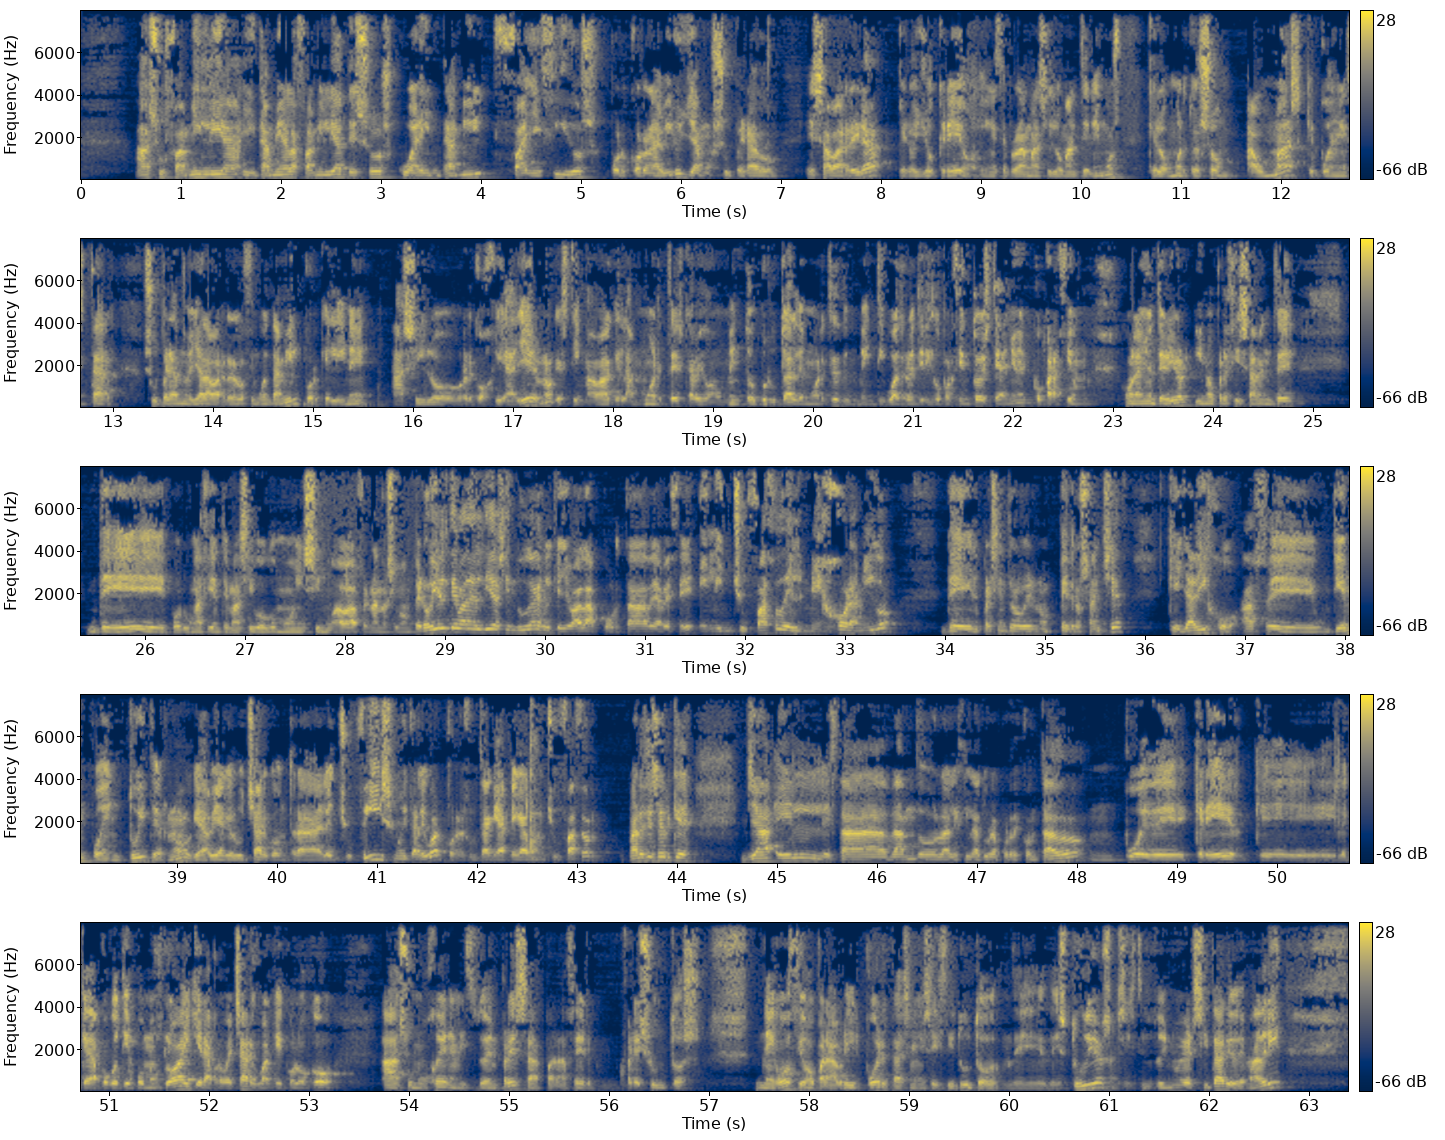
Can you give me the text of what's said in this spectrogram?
a su familia y también a la familia de esos 40.000 fallecidos por coronavirus. Ya hemos superado esa barrera, pero yo creo, en este programa si lo mantenemos, que los muertos son aún más, que pueden estar superando ya la barrera de los 50.000, porque el INE así lo recogía ayer, ¿no? que estimaba que las muertes, que ha habido un aumento brutal de muertes de un 24-25% este año en comparación con el año anterior y no precisamente de por un accidente masivo como insinuaba Fernando Simón. Pero hoy el tema del día sin duda es el que lleva la portada de ABC, el enchufazo del mejor amigo del presidente del gobierno Pedro Sánchez, que ya dijo hace un tiempo en Twitter, ¿no? Que había que luchar contra el enchufismo y tal igual, pues resulta que ha pegado un enchufazo. Parece ser que ya él está dando la legislatura por descontado, puede creer que le queda poco tiempo en Moncloa y quiere aprovechar, igual que colocó a su mujer en el Instituto de Empresa para hacer presuntos negocios o para abrir puertas en ese Instituto de, de Estudios, en ese Instituto Universitario de Madrid,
